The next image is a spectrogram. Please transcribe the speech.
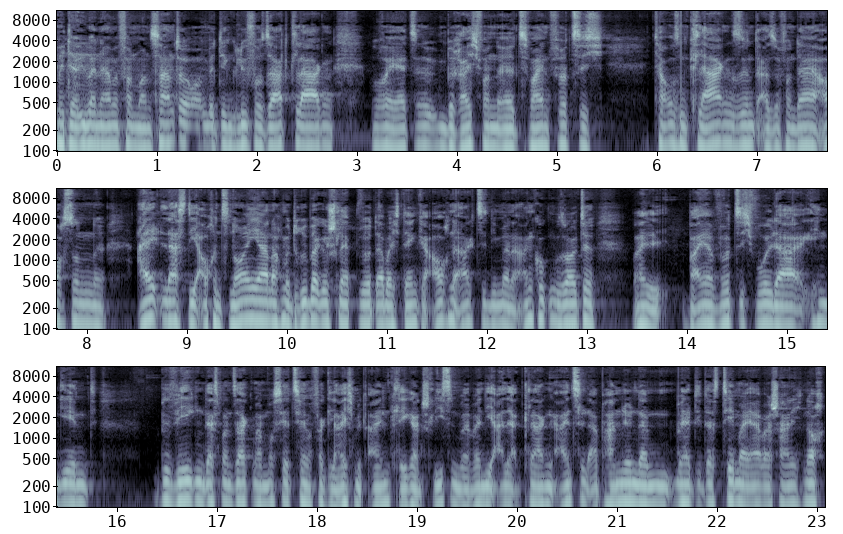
mit der Übernahme von Monsanto und mit den Glyphosat-Klagen, wo wir jetzt im Bereich von 42.000 Klagen sind. Also von daher auch so eine Altlast, die auch ins neue Jahr noch mit rübergeschleppt wird. Aber ich denke auch eine Aktie, die man angucken sollte, weil Bayer wird sich wohl da hingehend bewegen, dass man sagt, man muss jetzt hier einen Vergleich mit allen Klägern schließen, weil wenn die alle Klagen einzeln abhandeln, dann hätte das Thema ja wahrscheinlich noch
